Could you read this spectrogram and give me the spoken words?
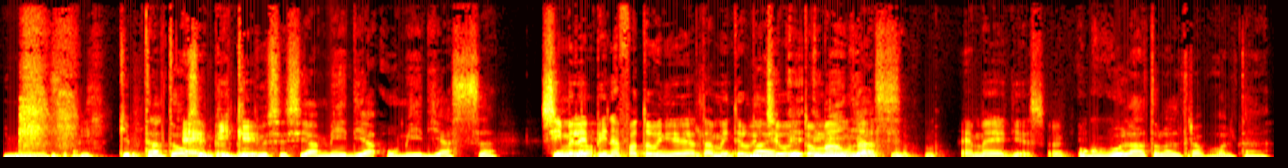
In medias res. che tra l'altro ho sempre il dubbio se sia media o medias. Sì, me l'hai Però- appena fatto venire, realmente lo No, dicevo, è- ho detto, è ma un medias. attimo, è medias. ok. Ho googolato l'altra volta,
